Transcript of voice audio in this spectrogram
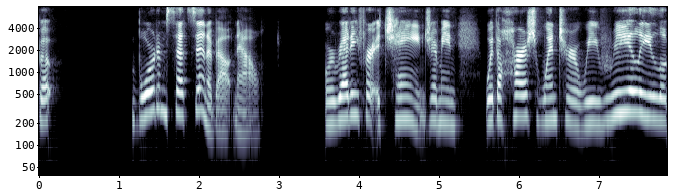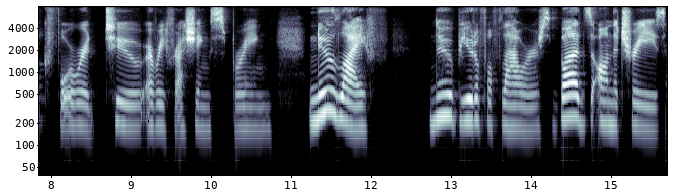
But boredom sets in about now. We're ready for a change. I mean, with a harsh winter, we really look forward to a refreshing spring, new life, new beautiful flowers, buds on the trees,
